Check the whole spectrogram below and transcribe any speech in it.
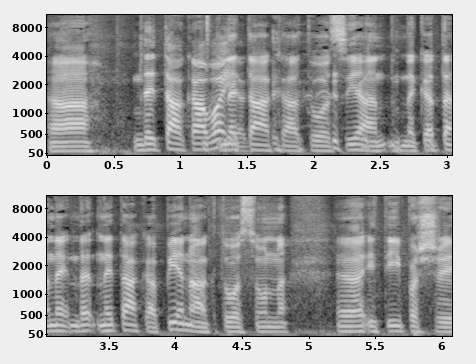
Uh, Ne tā kā vajag. Ne tā kā tos, jā, tā, ne, ne, ne tā kā pienāktos, un uh, it īpaši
